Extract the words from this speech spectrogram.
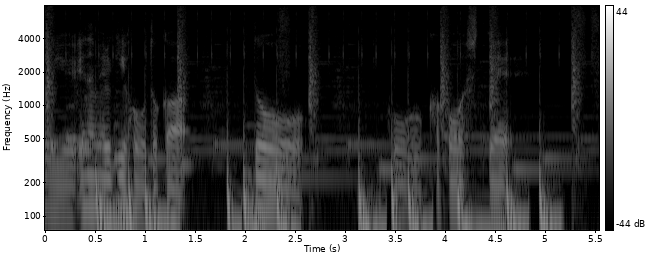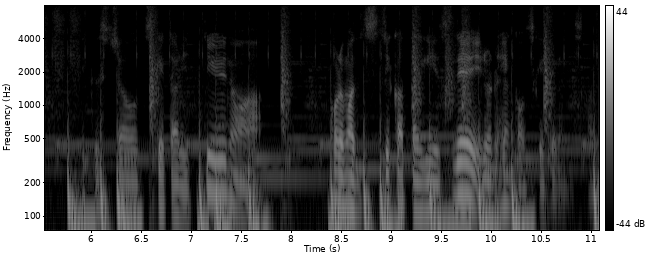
そういうエナメル技法とか、どうこう加工して、テクスチャーをつけたりっていうのは、これまで培った技術でいろいろ変化をつけてるんですかね。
